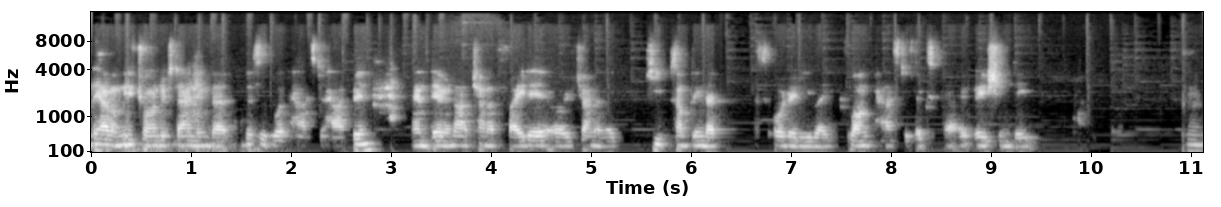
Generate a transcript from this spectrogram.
they have a mutual understanding that this is what has to happen and they're not trying to fight it or trying to like keep something that's already like long past its expiration date mm-hmm.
